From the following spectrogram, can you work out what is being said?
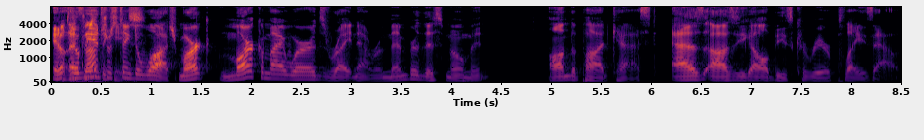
It'll, that's it'll be interesting to watch. Mark, mark my words right now. Remember this moment on the podcast as Ozzie Albies' career plays out.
